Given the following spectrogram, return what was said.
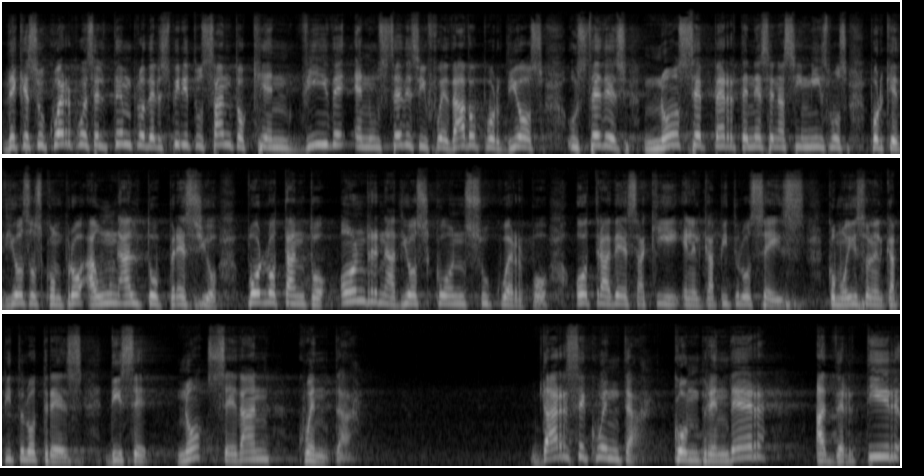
de que su cuerpo es el templo del Espíritu Santo, quien vive en ustedes y fue dado por Dios. Ustedes no se pertenecen a sí mismos porque Dios los compró a un alto precio. Por lo tanto, honren a Dios con su cuerpo. Otra vez aquí en el capítulo 6, como hizo en el capítulo 3, dice, no se dan cuenta. Darse cuenta, comprender, advertir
